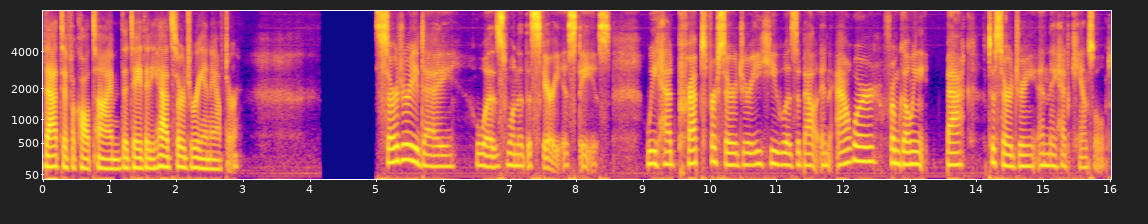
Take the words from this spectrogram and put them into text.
that difficult time, the day that he had surgery and after? Surgery day was one of the scariest days. We had prepped for surgery. He was about an hour from going back to surgery and they had canceled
